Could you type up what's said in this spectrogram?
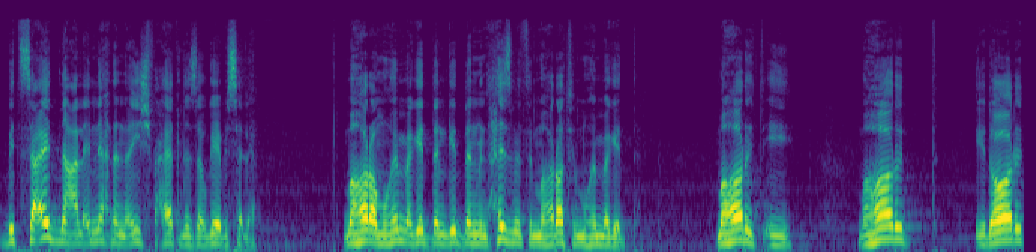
بتساعدنا على إن إحنا نعيش في حياتنا الزوجية بسلام. مهارة مهمة جدا جدا من حزمة المهارات المهمة جدا. مهارة إيه؟ مهارة إدارة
